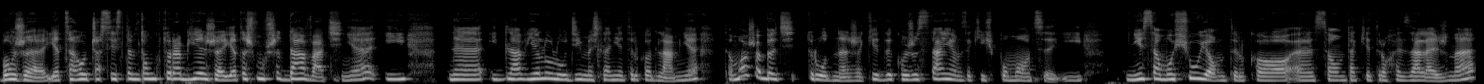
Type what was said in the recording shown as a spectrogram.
Boże, ja cały czas jestem tą, która bierze, ja też muszę dawać, nie? I, e, I dla wielu ludzi, myślę nie tylko dla mnie, to może być trudne, że kiedy korzystają z jakiejś pomocy i nie samosiują, tylko e, są takie trochę zależne,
